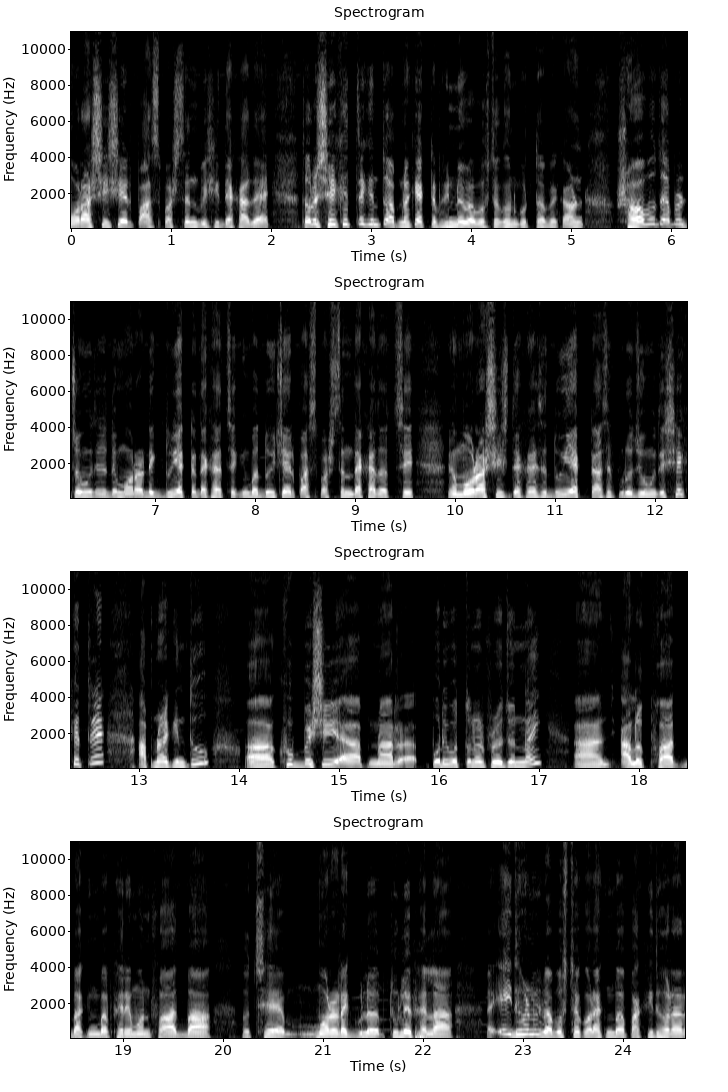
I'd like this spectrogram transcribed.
মরা শীষের পাঁচ পার্সেন্ট বেশি দেখা দেয়, তাহলে সেক্ষেত্রে কিন্তু আপনাকে একটা ভিন্ন ব্যবস্থা গ্রহণ করতে হবে। কারণ স্বভাবত আপনার জমিতে যদি মরাডিক দুই একটা দেখা যাচ্ছে কিংবা দুই চার পাঁচ পার্সেন্ট দেখা যাচ্ছে, মরা শীষ দেখা যাচ্ছে দুই একটা আছে পুরো জমিতে, সেক্ষেত্রে আপনারা কিন্তু খুব বেশি আপনার পরিবর্তনের প্রয়োজন নাই। আলোক ফাঁদ বা কিংবা ফেরেমন ফাঁদ বা হচ্ছে মরাডাকগুলো তুলে ফেলা এই ধরনের ব্যবস্থা করা কিংবা পাখি ধরার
